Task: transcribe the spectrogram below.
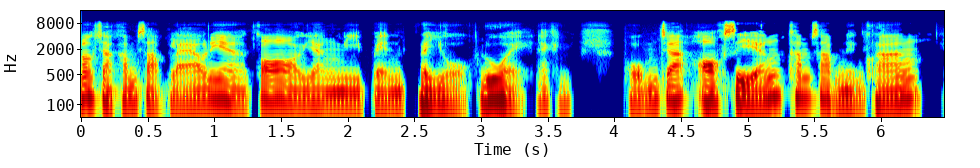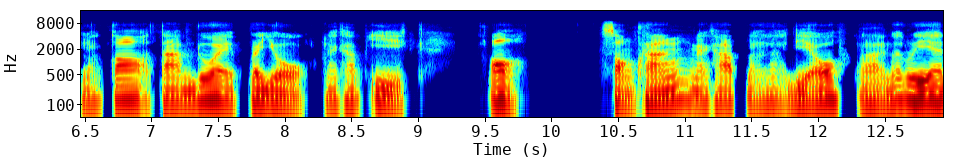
นอกจากคำศัพท์แล้วเนี่ยก็ยังมีเป็นประโยคด้วยนะครับผมจะออกเสียงคำศัพท์หนึ่งครั้ง แล้วก็ตามด้วยประโยคนะครับอีกอ้อสองครั้งนะครับเดี๋ยวนักเรียน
